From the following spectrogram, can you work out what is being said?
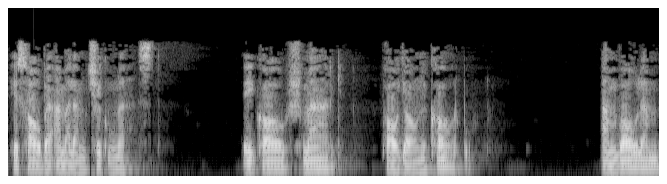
حساب عملم چگونه است. ای کاش مرگ پایان کار بود. اموالم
